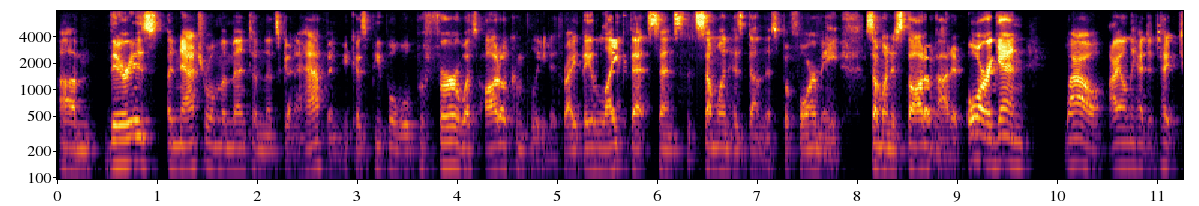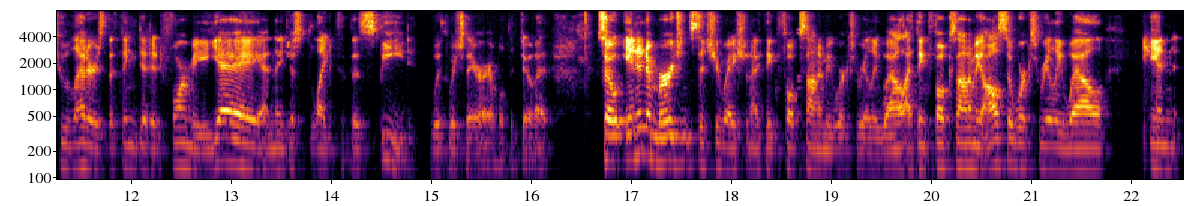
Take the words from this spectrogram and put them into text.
um, there is a natural momentum that's going to happen because people will prefer what's auto completed, right? They like that sense that someone has done this before me, someone has thought about it, or again, wow, I only had to type two letters, the thing did it for me, yay, and they just liked the speed with which they were able to do it. So in an emergent situation, I think folksonomy works really well. I think folksonomy also works really well in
